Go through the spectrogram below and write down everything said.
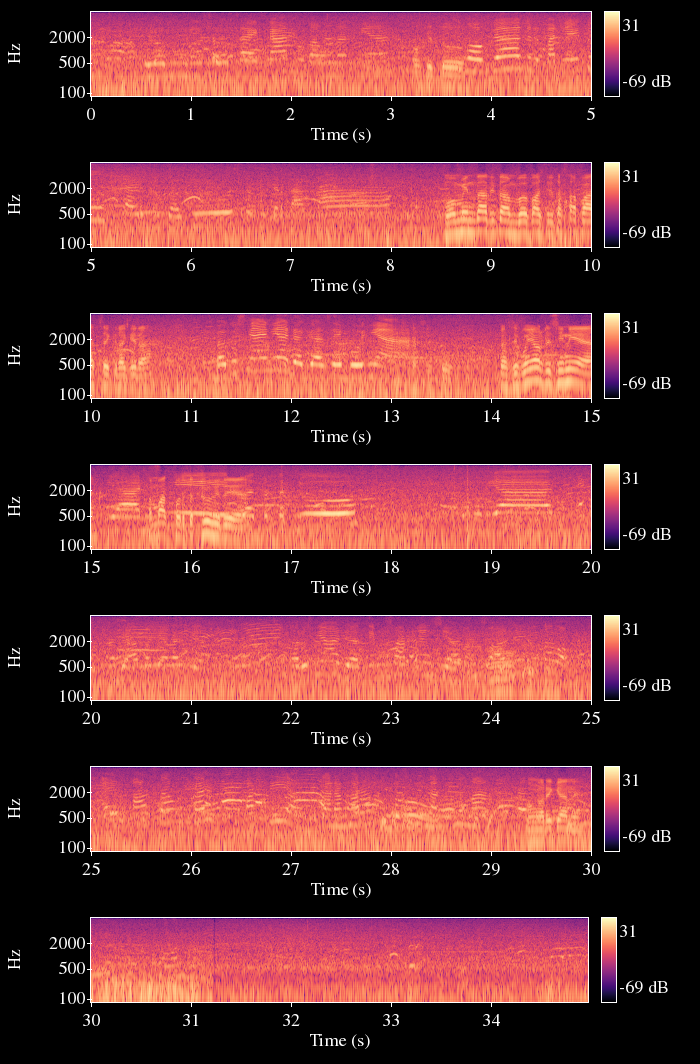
belum diselesaikan pembangunannya. Oh gitu. Semoga ke depannya itu bisa lebih bagus, lebih tertata. Mau minta ditambah fasilitas apa aja kira-kira? Bagusnya ini ada gazebo-nya. Gazebo. Gazebonya di sini ya? Ya, di Tempat sini berteduh gitu ya? Buat berteduh. Kemudian ada apanya lagi ya? Harusnya ada tim sarnya sih ya, Pak. Soalnya Oh, gitu. kalau air pasang kan pasti yang di karang-karang kesulitan teman. Mengerikan ya.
